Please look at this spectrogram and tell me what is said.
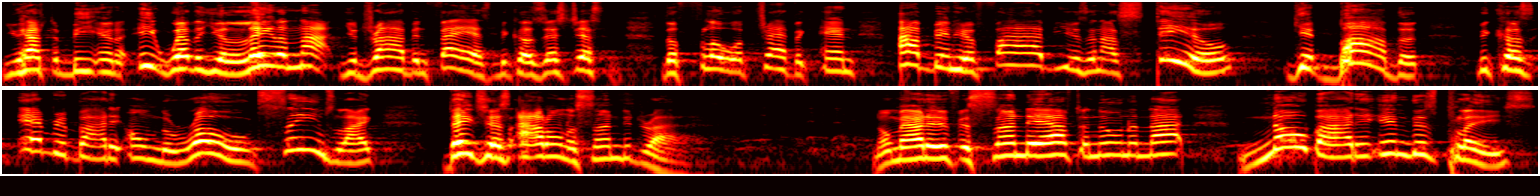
you have to be in a, eat whether you're late or not, you're driving fast because that's just the flow of traffic. And I've been here five years and I still get bothered because everybody on the road seems like they just out on a Sunday drive. No matter if it's Sunday afternoon or not, nobody in this place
